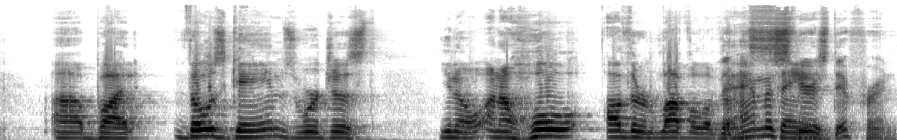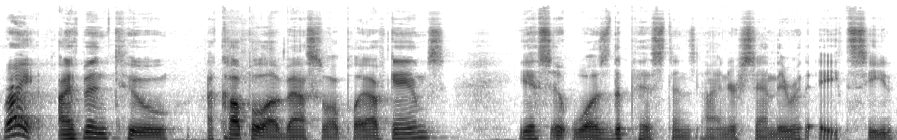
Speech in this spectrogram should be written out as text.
uh, but those games were just you know on a whole other level of The insane. atmosphere is different. right. I've been to a couple of basketball playoff games. Yes, it was the Pistons. I understand they were the eighth seed,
